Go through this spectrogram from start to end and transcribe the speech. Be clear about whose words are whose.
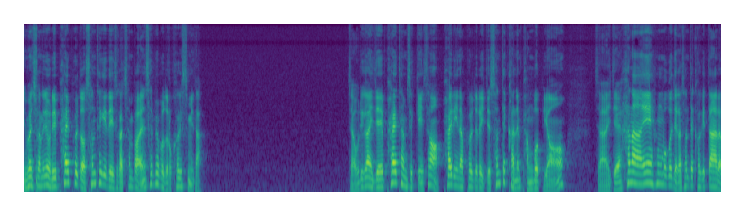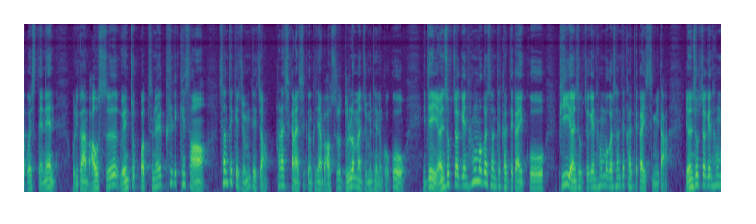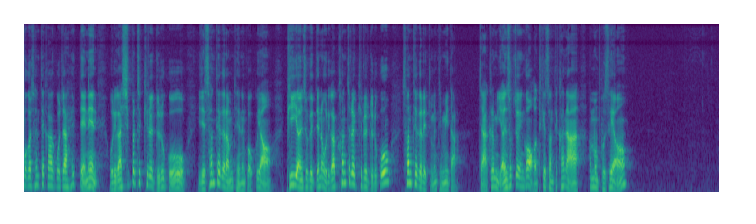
Speaker 1: 이번 시간에는 우리 파일 폴더 선택에 대해서 같이 한번 살펴보도록 하겠습니다. 자, 우리가 이제 파일 탐색기에서 파일이나 폴더를 이제 선택하는 방법이요. 자, 이제 하나의 항목을 내가 선택하겠다라고 했을 때는 우리가 마우스 왼쪽 버튼을 클릭해서 선택해 주면 되죠. 하나씩 하나씩은 그냥 마우스로 눌러만 주면 되는 거고, 이제 연속적인 항목을 선택할 때가 있고, 비연속적인 항목을 선택할 때가 있습니다. 연속적인 항목을 선택하고자 할 때는 우리가 Shift 키를 누르고 이제 선택을 하면 되는 거고요. 비연속일 때는 우리가 Ctrl 키를 누르고 선택을 해주면 됩니다. 자, 그럼 연속적인 거 어떻게 선택하나 한번 보세요.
